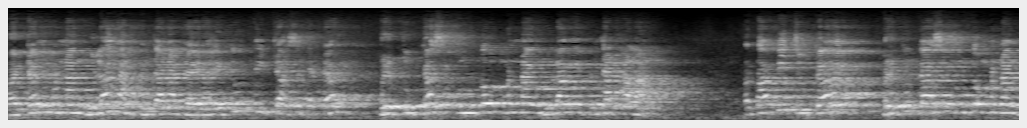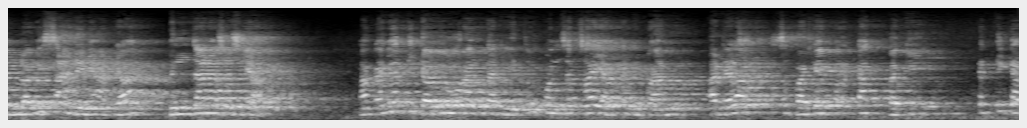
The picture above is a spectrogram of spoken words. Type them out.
Badan Penanggulangan Bencana Daerah itu tidak sekedar bertugas untuk menanggulangi bencana alam, tetapi juga bertugas untuk menanggulangi seandainya ada bencana sosial. Makanya 30 orang tadi itu konsep saya ke depan adalah sebagai perekat bagi ketika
